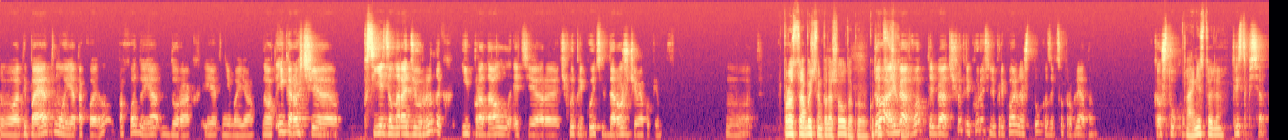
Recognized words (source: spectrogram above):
Вот, и поэтому я такой, ну, походу, я дурак, и это не мое. Вот, и, короче, съездил на радиорынок и продал эти чехлы-прикурители дороже, чем я купил. Вот. Просто обычно подошел такой, купить Да, чехлы. ребят, вот, ребят, чехлы-прикурители, прикольная штука, за 500 рублей там. Штуку. А они стоили? 350.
